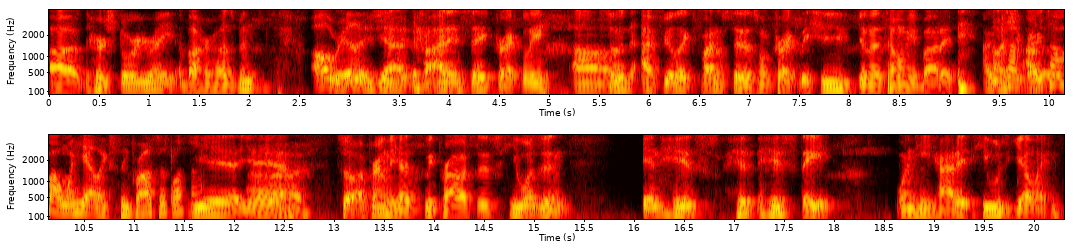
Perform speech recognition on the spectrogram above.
uh her story right about her husband. Oh, really? She- Yeah, so I didn't say it correctly. Um, So I feel like if I don't say this one correctly, she's gonna tell me about it. Are you, Oh, talk, are you talking about when he had like sleep paralysis last time? yeah, yeah, yeah. Uh, So apparently he had sleep paralysis. He wasn't in his his, his state when he had it. He was yelling,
